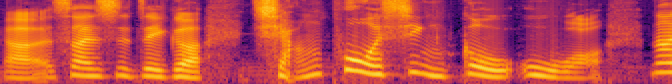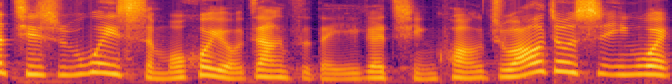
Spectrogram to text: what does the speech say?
呃，算是这个强迫性购物哦。那其实为什么会有这样子的一个情况？主要就是因为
